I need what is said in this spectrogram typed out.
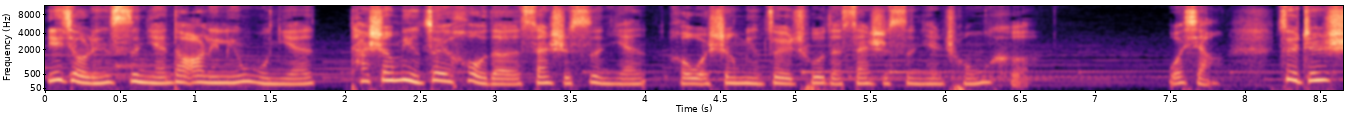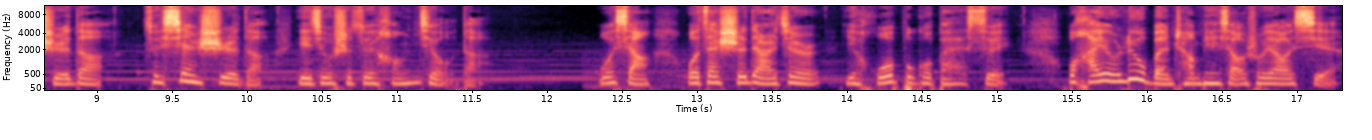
一九零四年到二零零五年，他生命最后的三十四年和我生命最初的三十四年重合。我想，最真实的。最现实的，也就是最恒久的。我想，我再使点劲儿也活不过百岁。我还有六本长篇小说要写，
